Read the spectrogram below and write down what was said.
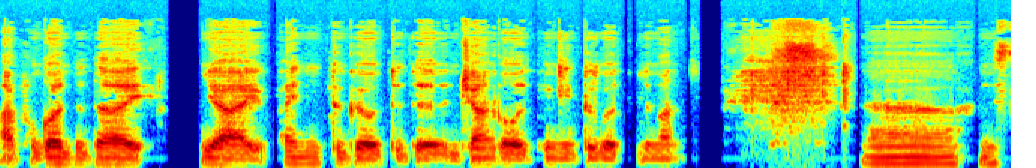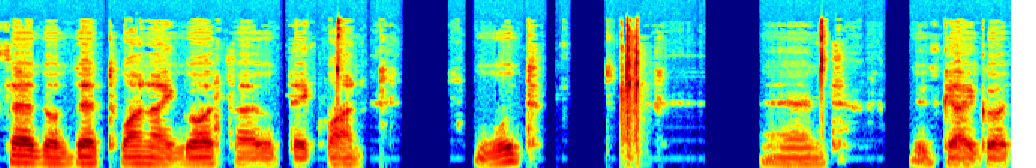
I forgot that I yeah I, I need to go to the jungle. I need to go to the mountain. Uh, instead of that one I got I will take one wood. And this guy got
